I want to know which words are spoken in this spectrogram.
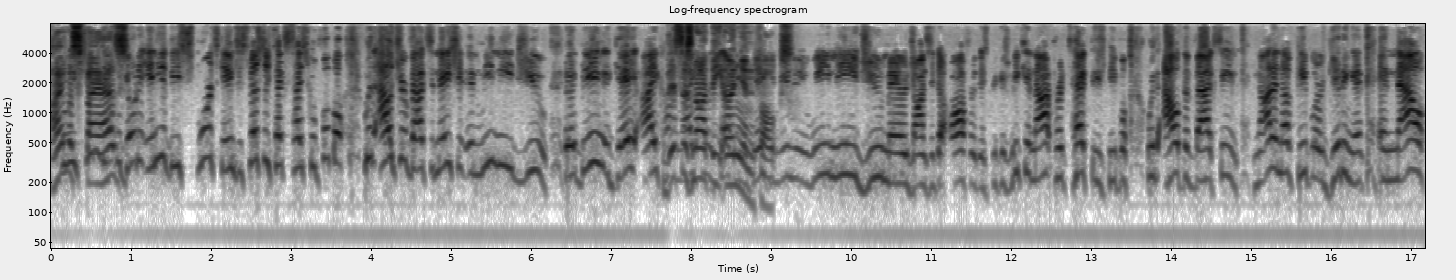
I'm a you shouldn't be able spaz. to go to any of these sports games, especially Texas high school football, without your vaccination. And we need you. Uh, being a gay icon. This is not the onion, folks. we need you, Mayor Johnson, to offer this because we cannot protect these people without the vaccine. Not enough people are getting it, and now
